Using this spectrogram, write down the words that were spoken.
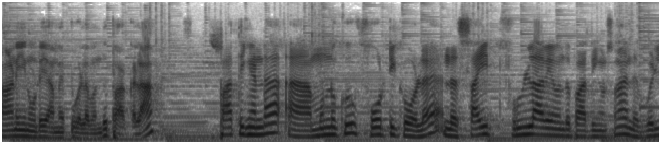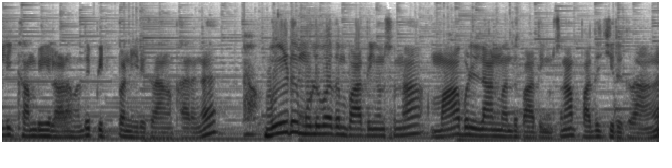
காணியினுடைய அமைப்புகளை வந்து பார்க்கலாம். பார்த்தீங்கன்னா முன்னுக்கு ஃபோர்ட்டிக்கோவில் இந்த சைட் ஃபுல்லாகவே வந்து பார்த்தீங்கன்னு சொன்னால் இந்த வெள்ளி கம்பிகளால் வந்து பிட் பண்ணியிருக்கிறாங்க பாருங்கள் வீடு முழுவதும் பார்த்தீங்கன்னு சொன்னால் மாபிள் லான் வந்து பார்த்தீங்கன்னு சொன்னால் பதிச்சிருக்கிறாங்க.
